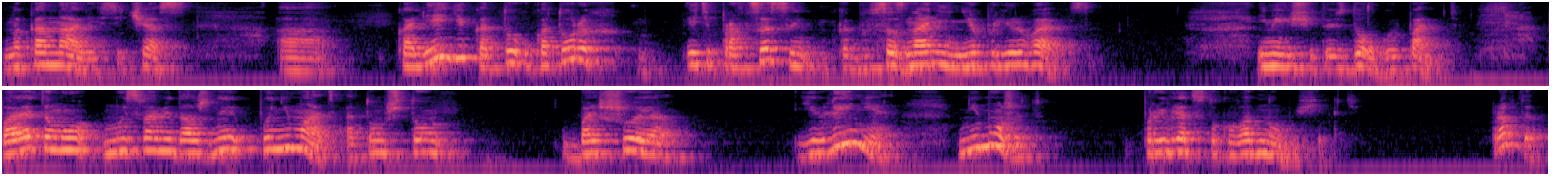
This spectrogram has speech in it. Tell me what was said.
на канале сейчас а, коллеги, у которых эти процессы как бы в сознании не прерываются, имеющие то есть долгую память. Поэтому мы с вами должны понимать о том, что большое явление не может проявляться только в одном эффекте. Правда?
